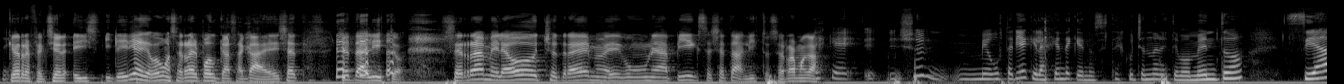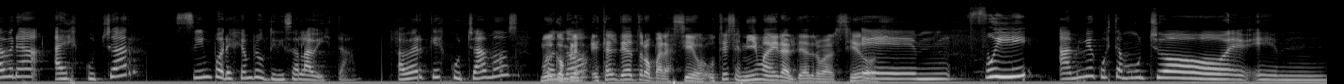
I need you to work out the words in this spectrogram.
Sí. Qué reflexión. Y, y te diría que vamos a cerrar el podcast acá, ¿eh? ya, ya está listo. Cerrame la 8, traeme una pizza, ya está, listo, cerramos acá. Es que eh, yo me gustaría que la gente que nos está escuchando en este momento se abra a escuchar sin, por ejemplo, utilizar la vista. A ver qué escuchamos. Muy cuando, complejo. Está el teatro para ciegos. ¿Usted se anima a ir al teatro para ciegos? eh, fui. A mí me cuesta mucho eh, eh,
